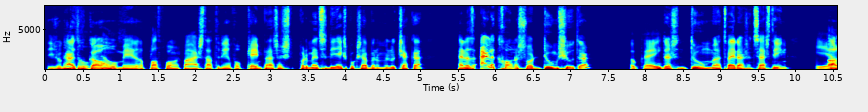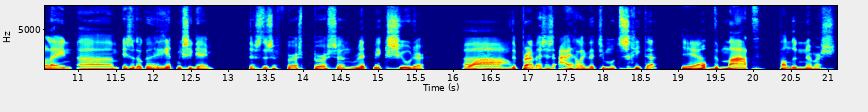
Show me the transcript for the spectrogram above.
Die is ook Metal uitgekomen op meerdere platforms, maar hij staat in ieder geval op Game Pass. Als je- voor de mensen die Xbox hebben, dan willen checken. En dat is eigenlijk gewoon een soort Doom shooter. Oké. Dus een Doom eh, 2016. Ja. Alleen ehm, is het ook een ritmische game. Dus het is een first-person rhythmic shooter. Ehm, de premise is eigenlijk dat je moet schieten op de maat van de nummers.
